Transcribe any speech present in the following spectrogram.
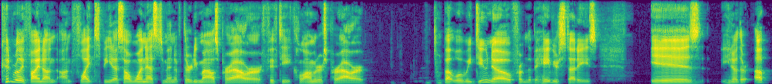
couldn't really find on on flight speed. I saw one estimate of 30 miles per hour, 50 kilometers per hour. But what we do know from the behavior studies is you know they're up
